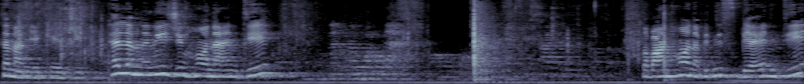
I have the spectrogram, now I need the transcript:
تمام يا كيجي هلا بدنا نيجي هون عندي. طبعا هون بالنسبة عندي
